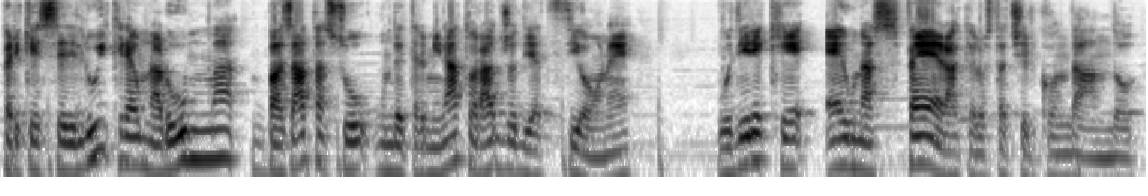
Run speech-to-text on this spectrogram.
perché se lui crea una room basata su un determinato raggio di azione, vuol dire che è una sfera che lo sta circondando,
